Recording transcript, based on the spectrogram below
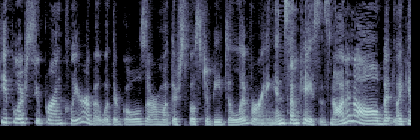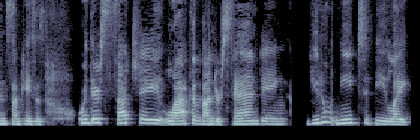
people are super unclear about what their goals are and what they're supposed to be delivering in some cases not in all but like in some cases or there's such a lack of understanding. You don't need to be like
